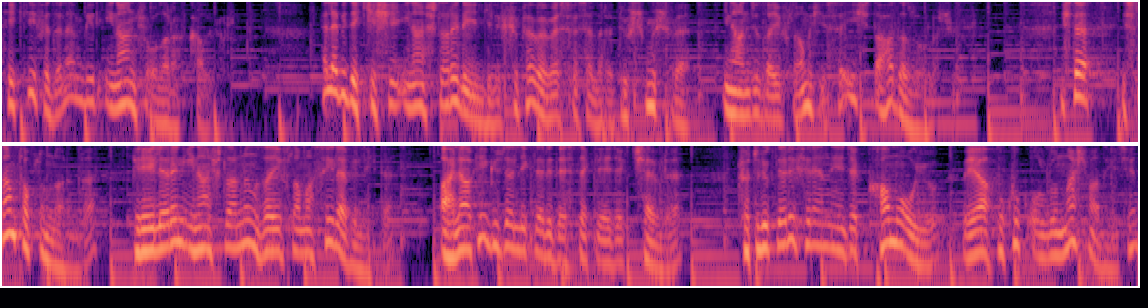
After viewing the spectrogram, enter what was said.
teklif edilen bir inanç olarak kalıyor. Hele bir de kişi inançlarıyla ilgili şüphe ve vesveselere düşmüş ve inancı zayıflamış ise iş daha da zorlaşıyor. İşte İslam toplumlarında bireylerin inançlarının zayıflamasıyla birlikte ahlaki güzellikleri destekleyecek çevre, kötülükleri frenleyecek kamuoyu veya hukuk olgunlaşmadığı için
